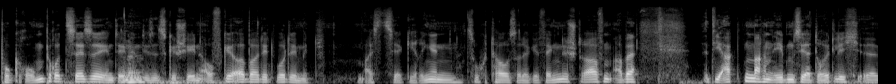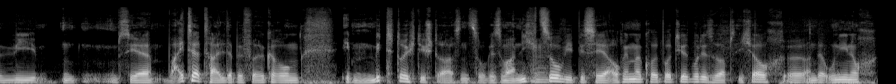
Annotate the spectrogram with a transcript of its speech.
Pogromprozesse, in denen ja. dieses Geschehen aufgearbeitet wurde mit meist sehr geringen Zuchthaus- oder Gefängnisstrafen. Aber die Akten machen eben sehr deutlich, äh, wie ein sehr weiter Teil der Bevölkerung eben mit durch die Straßen zog. Es war nicht mhm. so, wie bisher auch immer kolportiert wurde, so habe ich auch äh, an der Uni noch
